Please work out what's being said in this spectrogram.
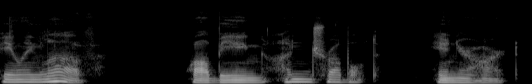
Feeling love while being untroubled in your heart.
